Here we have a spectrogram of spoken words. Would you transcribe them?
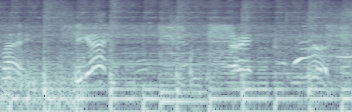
About it? You good? All right.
